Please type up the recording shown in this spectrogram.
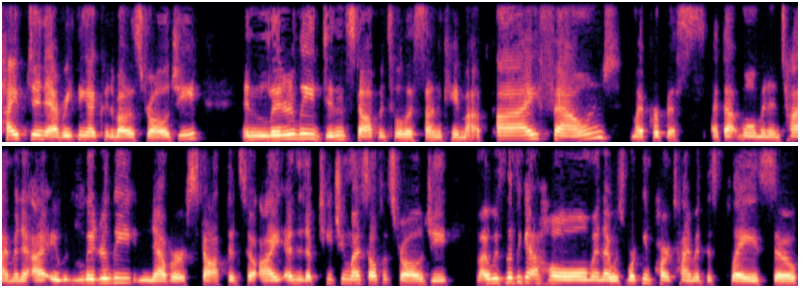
typed in everything I could about astrology, and literally didn't stop until the sun came up. I found my purpose at that moment in time, and I, it literally never stopped. And so I ended up teaching myself astrology. I was living at home and I was working part time at this place. So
